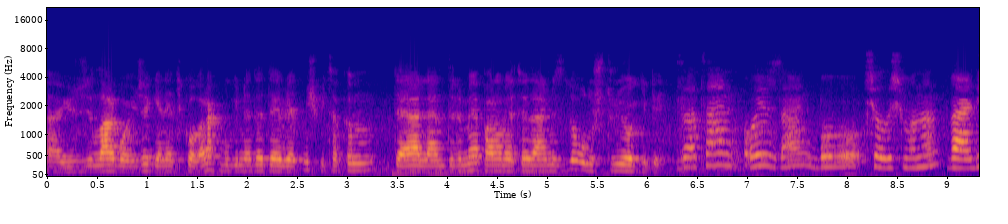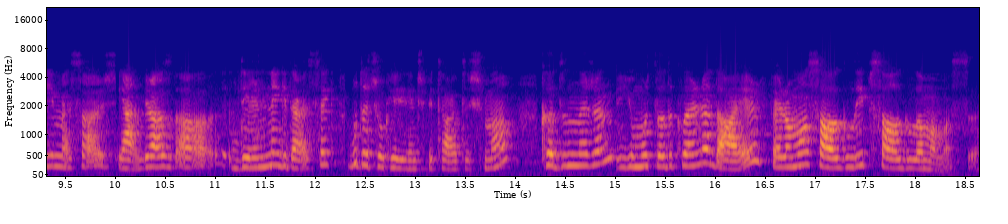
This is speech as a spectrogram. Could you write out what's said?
e, yüzyıllar boyunca genetik olarak bugüne de devretmiş bir takım değerlendirme parametrelerimizi de oluşturuyor gibi. Zaten o yüzden bu çalışmanın verdiği mesaj yani biraz daha derinine gidersek bu da çok ilginç bir tartışma. Kadınların yumurtladıklarına dair feromon salgılayıp salgılamaması.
